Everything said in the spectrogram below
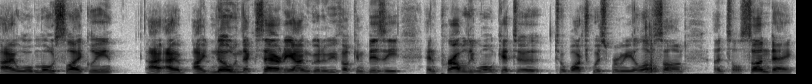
I will most likely I, I, know next Saturday I'm going to be fucking busy and probably won't get to to watch Whisper Me a Love Song until Sunday.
